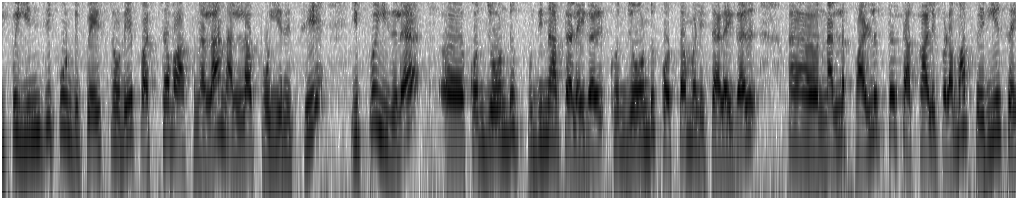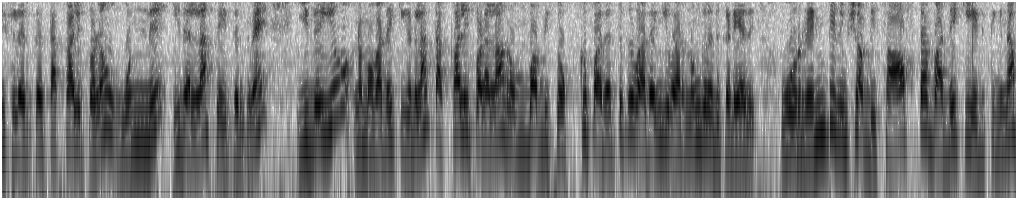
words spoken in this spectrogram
இப்போ இஞ்சி பூண்டு பேஸ்டினுடைய பச்சை வாசனைலாம் நல்லா போயிருச்சு. இப்போ இதில் கொஞ்சோண்டு புதினா தலைகள் கொஞ்சோண்டு கொத்தமல்லி தலைகள் நல்ல பழுத்த தக்காளி பழமாக பெரிய சைஸில் இருக்கிற தக்காளி பழம் ஒன்று இதெல்லாம் சேர்த்துருக்குறேன். இதையும் நம்ம வதக்கிக்கிடலாம். தக்காளி பழம்லாம் ரொம்ப அப்படி தொக்கு பதத்துக்கு வதங்கி வரணுங்கிறது கிடையாது. ஒரு ரெண்டு நிமிஷம் அப்படி சாஃப்டாக வதக்கி எடுத்திங்கன்னா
